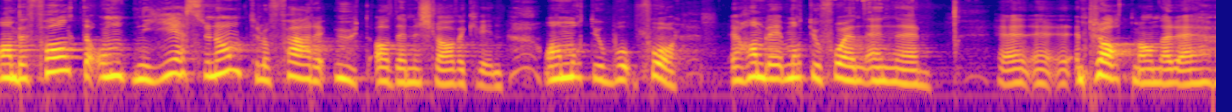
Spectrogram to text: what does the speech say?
og han befalte ånden i Jesu navn til å fære ut av denne slavekvinnen. Og Han måtte jo få, ble, måtte jo få en, en eh, Eh, eh, en prat med han der,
